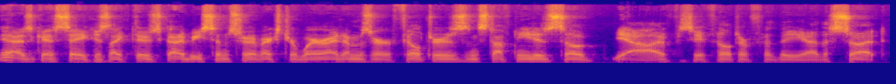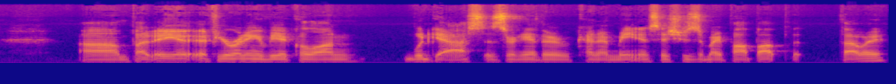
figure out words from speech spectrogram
Yeah, I was gonna say because like there's got to be some sort of extra wear items or filters and stuff needed. So yeah, obviously a filter for the uh, the soot. Um, but if you're running a vehicle on wood gas, is there any other kind of maintenance issues that might pop up that, that way?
